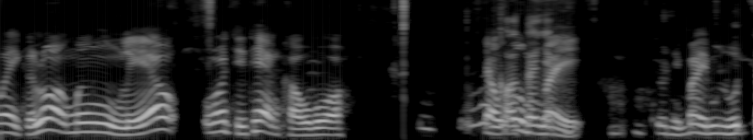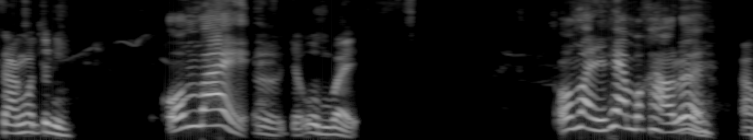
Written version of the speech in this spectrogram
ไว้ก็ลองมึงแล้วว่าสิแทงเขาบ่เจ้าข้อยอมก็อยากไว้ตัวนี้ใบมันหลุดสร้างมันตัวนี้อมไว้เออเจะอมไว้อมไว้นี่แทงบ่ขาวเลย เอ้า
